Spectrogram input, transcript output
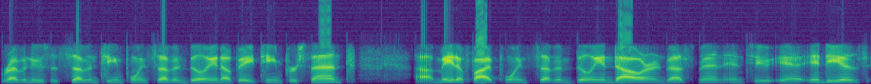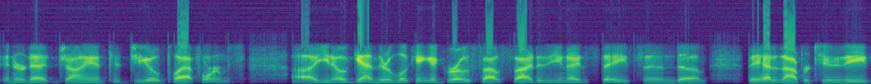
revenues at 17.7 billion, up 18 percent. Uh, made a 5.7 billion dollar investment into uh, India's internet giant Jio Platforms. Uh, you know, again, they're looking at growth outside of the United States, and um, they had an opportunity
